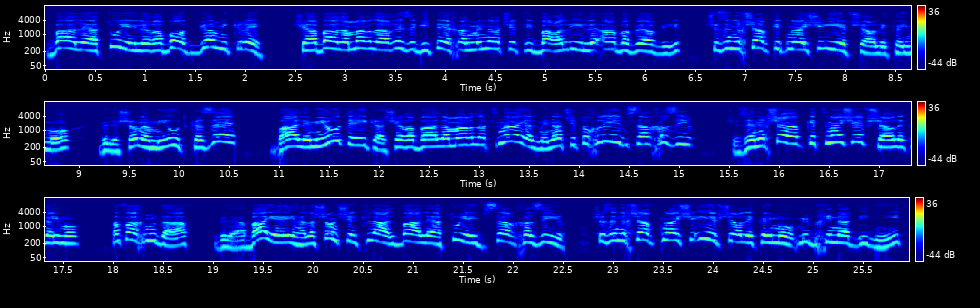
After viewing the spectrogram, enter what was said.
באה להטויה לרבות גם מקרה שהבעל אמר לה הרי זה גיתך על מנת שתבעלי לאבא ואביך, שזה נחשב כתנאי שאי אפשר לקיימו, ולשון המיעוט כזה, בא למיעוטי כאשר הבעל אמר לה תנאי על מנת שתאכלי בשר חזיר, שזה נחשב כתנאי שאפשר לקיימו. הפכנו דף, ולאביי הלשון של כלל בא להטויי בשר חזיר, שזה נחשב תנאי שאי אפשר לקיימו מבחינה דינית,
